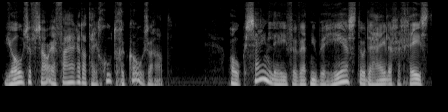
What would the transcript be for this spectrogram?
Jozef zou ervaren dat hij goed gekozen had. Ook zijn leven werd nu beheerst door de Heilige Geest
